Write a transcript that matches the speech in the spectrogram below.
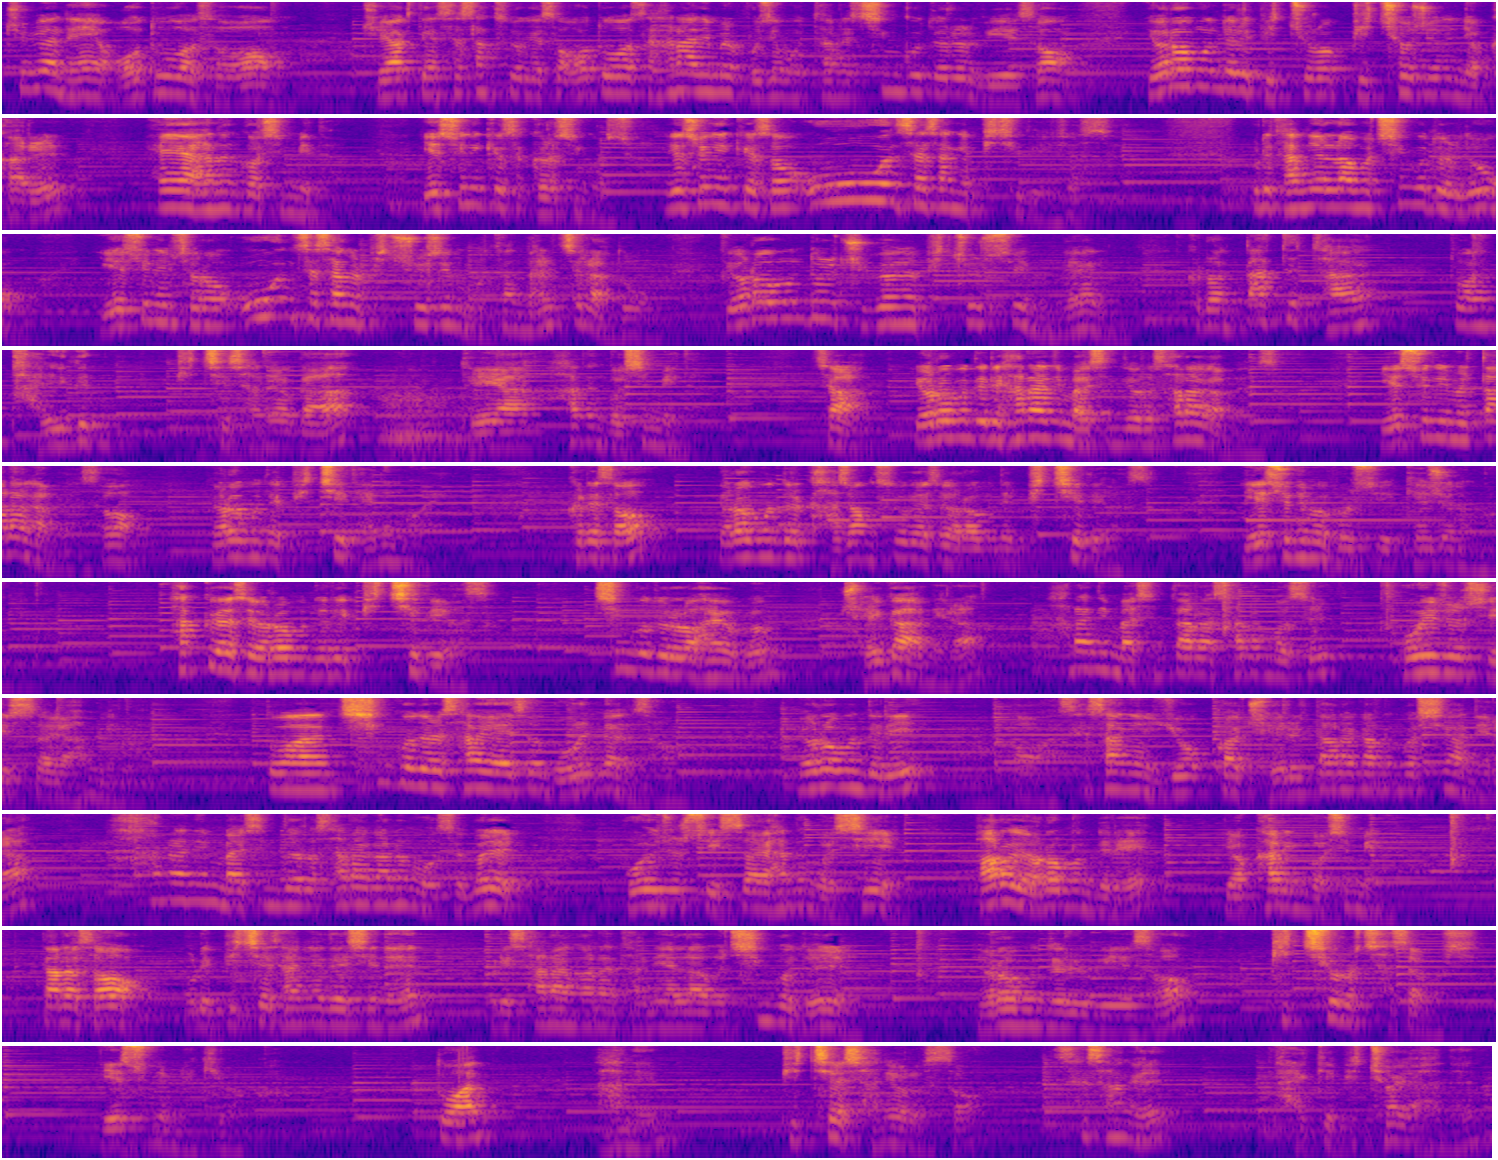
주변에 어두워서 죄악된 세상 속에서 어두워서 하나님을 보지 못하는 친구들을 위해서 여러분들의 빛으로 비춰주는 역할을 해야 하는 것입니다. 예수님께서 그러신 거죠. 예수님께서 온 세상에 빛이 되셨어요. 우리 다니엘 나무 친구들도 예수님처럼 온 세상을 비추지 못한다 할지라도 여러분들 주변을 비출 수 있는 그런 따뜻한 또한 밝은 빛의 자녀가 돼야 하는 것입니다. 자, 여러분들이 하나님 말씀대로 살아가면서 예수님을 따라가면서 여러분의 빛이 되는 거예요. 그래서 여러분들 가정 속에서 여러분들 빛이 되어서 예수님을 볼 수 있게 해주는 겁니다. 학교에서 여러분들이 빛이 되어서 친구들로 하여금 죄가 아니라 하나님 말씀 따라 사는 것을 보여줄 수 있어야 합니다. 또한 친구들 사이에서 놀면서 여러분들이 어, 세상의 유혹과 죄를 따라가는 것이 아니라 하나님 말씀대로 살아가는 모습을 보여줄 수 있어야 하는 것이 바로 여러분들의 역할인 것입니다. 따라서 우리 빛의 자녀 되시는 우리 사랑하는 다니엘 나무 친구들 여러분들을 위해서 빛으로 찾아오신 예수님을 기억하고 또한 나는 빛의 자녀로서 세상을 밝게 비춰야 하는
